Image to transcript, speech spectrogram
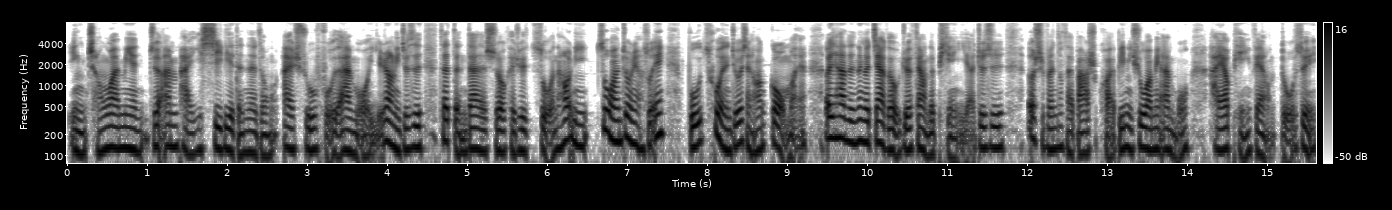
影城外面就安排一系列的那种爱舒服的按摩椅，让你就是在等待的时候可以去做，然后你做完之后你想说，哎，不错，你就会想要购买，而且它的那个价格我觉得非常的便宜啊，就是二十分钟才八十块，比你去外面按摩还要便宜非常多，所以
